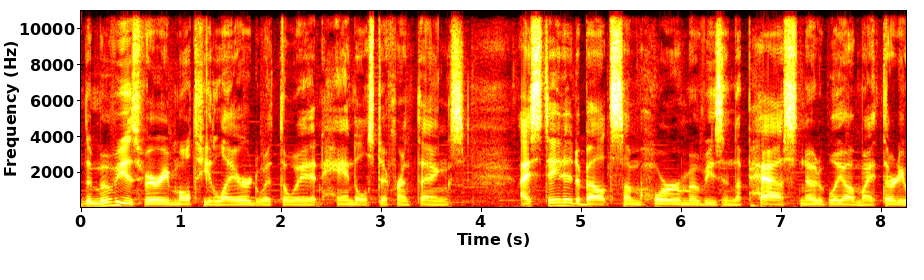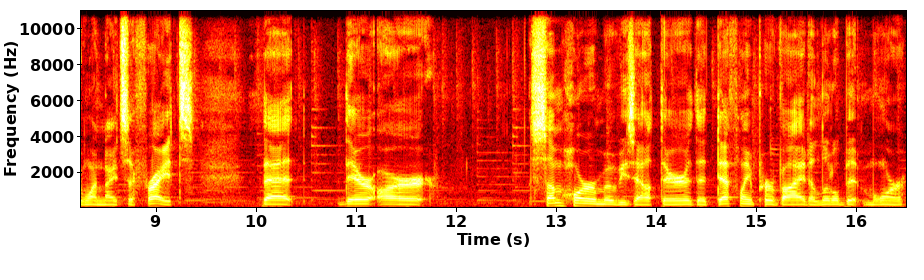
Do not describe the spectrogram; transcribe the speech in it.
The movie is very multi layered with the way it handles different things. I stated about some horror movies in the past, notably on my 31 Nights of Frights, that there are some horror movies out there that definitely provide a little bit more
